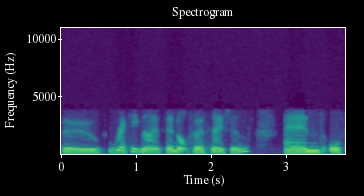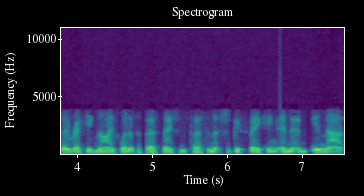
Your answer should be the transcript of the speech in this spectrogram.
who recognise they're not First Nations and also recognise when it's a First Nations person that should be speaking, and, and in that,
